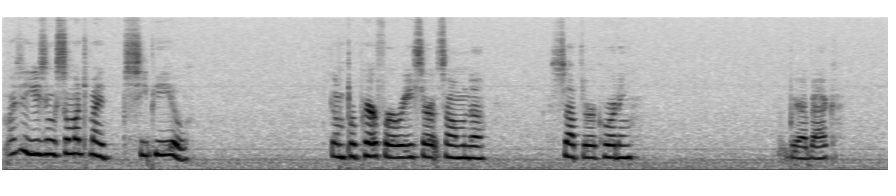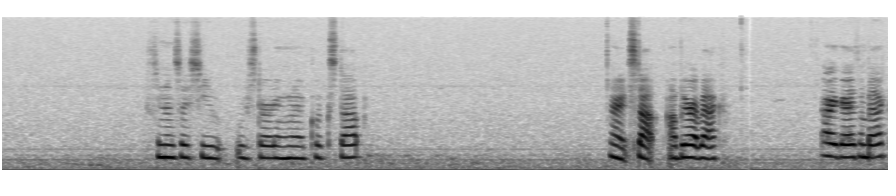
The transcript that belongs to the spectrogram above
Why is it using so much my CPU? I'm gonna prepare for a restart, so I'm gonna stop the recording. I'll be right back. As soon as I see restarting, I'm gonna click stop. Alright, stop. I'll be right back. Alright guys, I'm back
